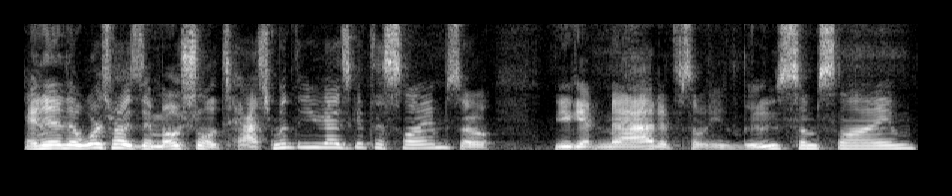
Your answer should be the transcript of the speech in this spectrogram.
And then the worst part is the emotional attachment that you guys get to slime. So you get mad if some, you lose some slime.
